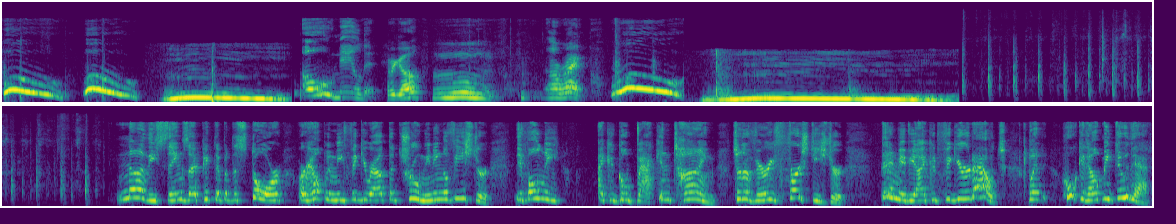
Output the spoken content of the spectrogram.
Woo! Woo! Mmm. Oh, nailed it. Here we go. Mmm. All right. Woo! None of these things I picked up at the store are helping me figure out the true meaning of Easter. If only I could go back in time to the very first Easter. Then maybe I could figure it out. But who can help me do that?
